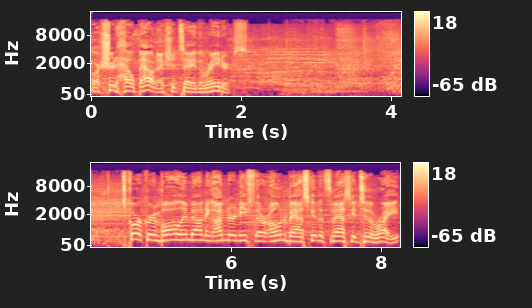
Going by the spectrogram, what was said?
or should help out, I should say, the Raiders. Corcoran ball inbounding underneath their own basket. That's the basket to the right.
